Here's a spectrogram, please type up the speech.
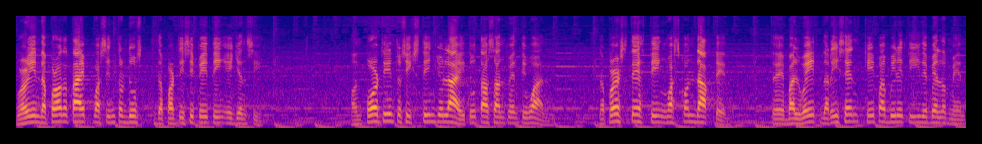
wherein the prototype was introduced to the participating agency. On 14 to 16 July 2021, the first testing was conducted to evaluate the recent capability development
